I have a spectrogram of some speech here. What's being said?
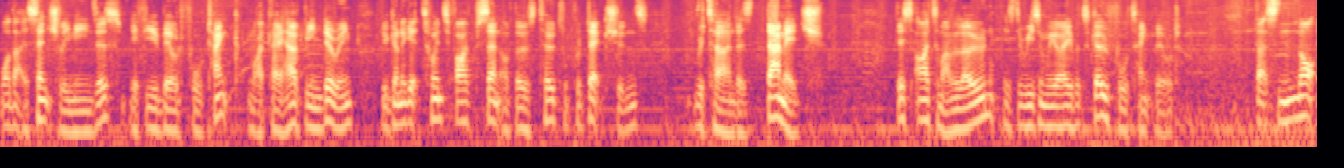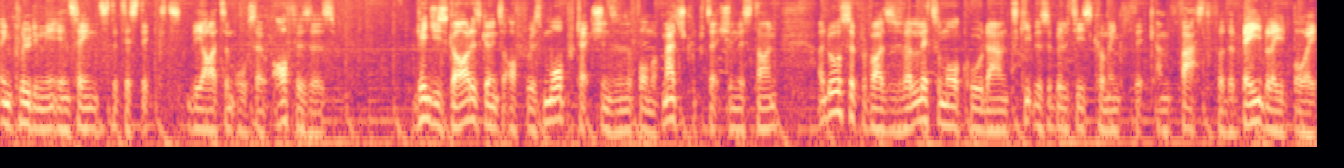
What that essentially means is, if you build full tank, like I have been doing, you're going to get 25% of those total protections returned as damage. This item alone is the reason we are able to go full tank build. That's not including the insane statistics the item also offers us. Genji's Guard is going to offer us more protections in the form of magical protection this time, and also provides us with a little more cooldown to keep those abilities coming thick and fast for the Beyblade boy.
